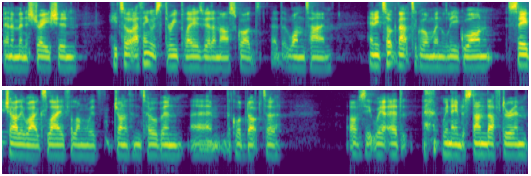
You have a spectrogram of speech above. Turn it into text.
in administration. He took, I think it was three players we had on our squad at the one time, and he took that to go and win League One, saved Charlie Wyke's life along with Jonathan Tobin, um, the club doctor. Obviously, we had we named a stand after him,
